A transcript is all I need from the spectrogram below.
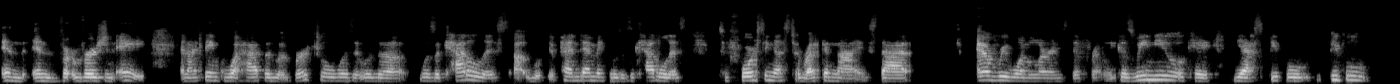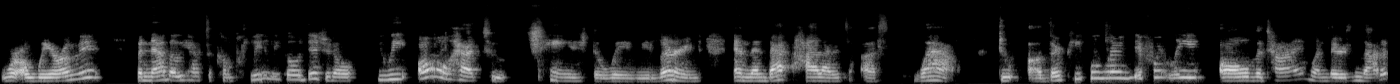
in, in version A. And I think what happened with virtual was it was a was a catalyst. Uh, the pandemic was a catalyst to forcing us to recognize that everyone learns differently because we knew, okay, yes, people people were aware of it, but now that we have to completely go digital, we all had to change the way we learned. And then that highlighted to us wow, do other people learn differently all the time when there's not a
